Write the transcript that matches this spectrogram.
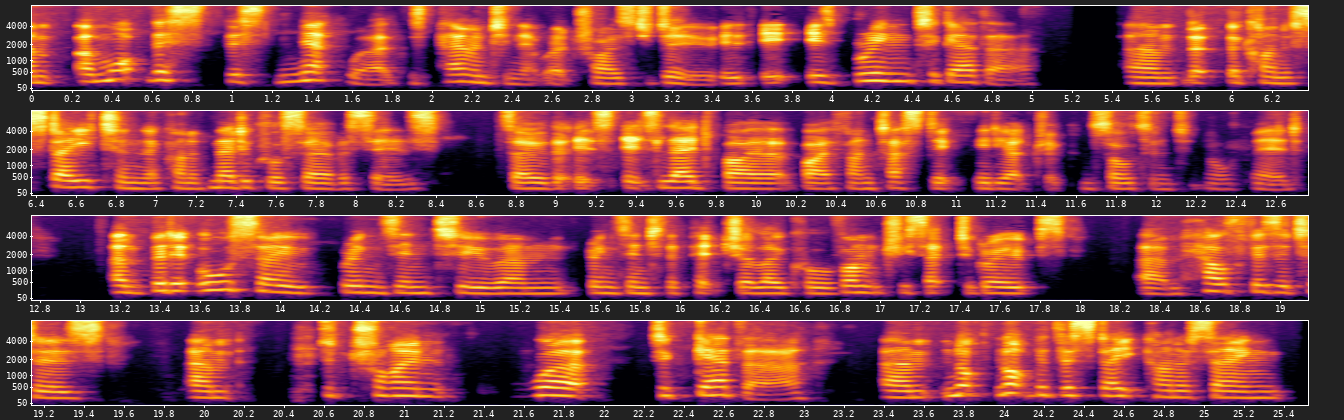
Um, and what this, this network, this parenting network tries to do is, is bring together um, the, the kind of state and the kind of medical services so that it's, it's led by a, by a fantastic paediatric consultant at North Mid um, but it also brings into um, brings into the picture local voluntary sector groups, um, health visitors, um, to try and work together, um, not not with the state kind of saying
